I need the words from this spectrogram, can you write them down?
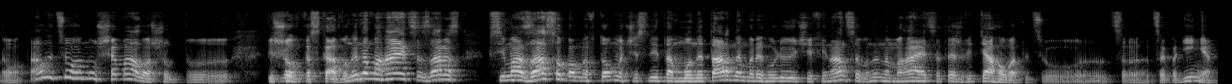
От. Але цього ну, ще мало, щоб е, пішов каскад. Вони намагаються зараз всіма засобами, в тому числі там монетарними регулюючи фінанси, вони намагаються теж відтягувати цю, це, це падіння.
